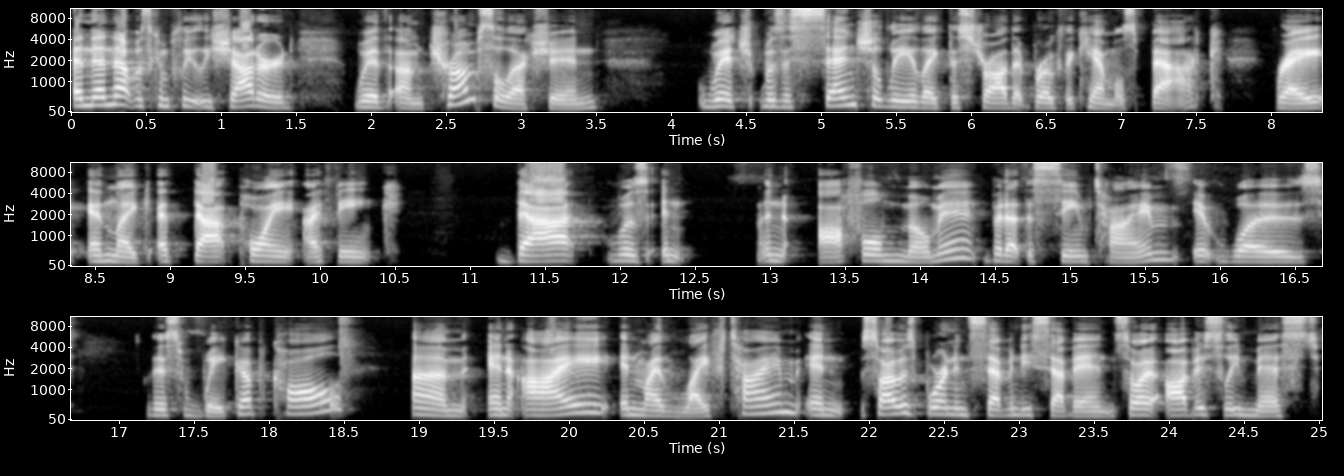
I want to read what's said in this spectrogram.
And then that was completely shattered with um, Trump's election, which was essentially like the straw that broke the camel's back, right? And like at that point, I think that was an an awful moment, but at the same time, it was this wake up call. Um, and I, in my lifetime, and so I was born in 77, so I obviously missed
